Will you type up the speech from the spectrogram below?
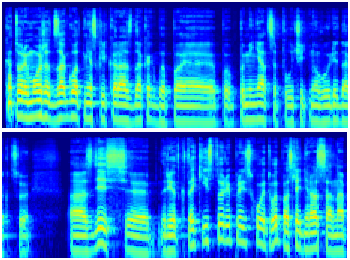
который может за год несколько раз, да, как бы поменяться, получить новую редакцию. А, здесь э, редко такие истории происходят. Вот последний раз она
